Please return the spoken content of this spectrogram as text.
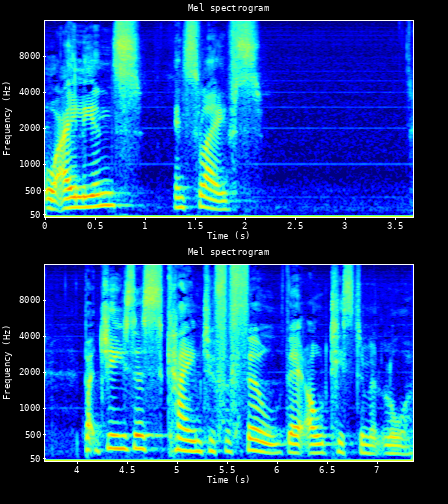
or aliens, and slaves. But Jesus came to fulfill that Old Testament law.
